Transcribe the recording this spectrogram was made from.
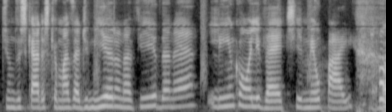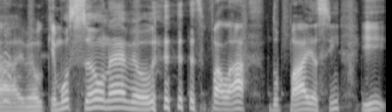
de um dos caras que eu mais admiro na vida, né? Lincoln Olivetti, meu pai. Ai, meu, que emoção, né, meu? Falar do pai assim e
